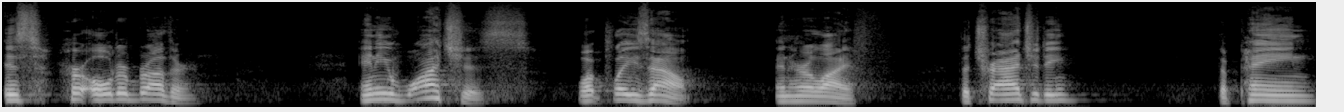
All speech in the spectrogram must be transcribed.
is her older brother and he watches what plays out in her life the tragedy, the pain,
